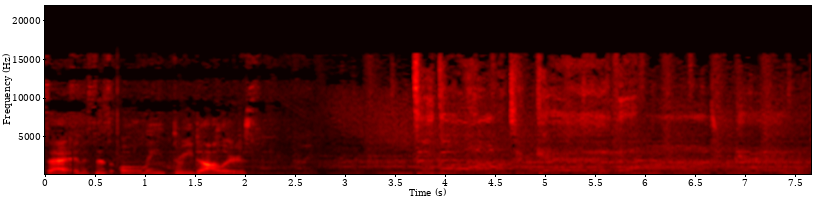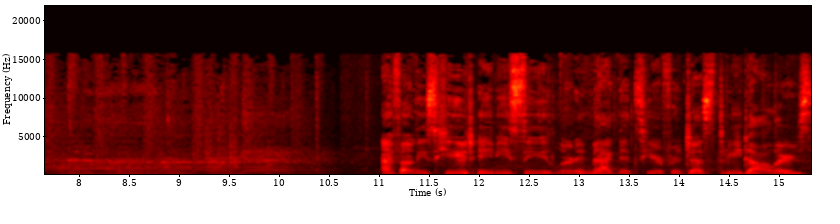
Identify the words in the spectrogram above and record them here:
set and this is only $3. To go on together. I found these huge ABC learning magnets here for just $3.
